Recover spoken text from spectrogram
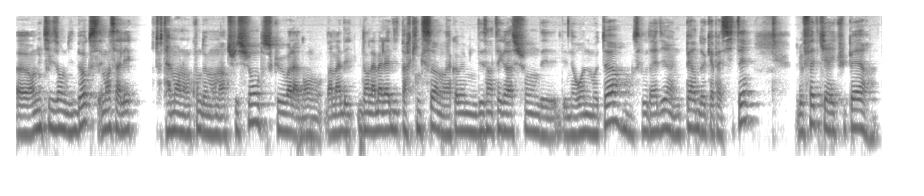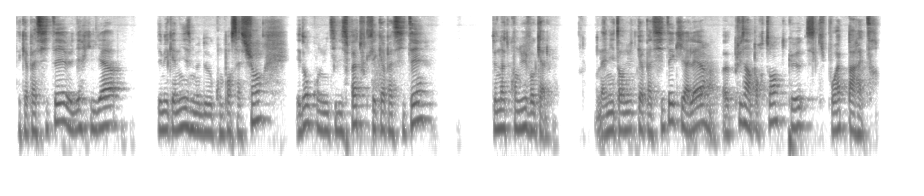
en utilisant le beatbox. Et moi, ça allait totalement à l'encontre de mon intuition, parce que voilà, dans, la maladie de Parkinson, on a quand même une désintégration des, neurones moteurs, donc ça voudrait dire une perte de capacité. Le fait qu'ils récupèrent des capacités veut dire qu'il y a des mécanismes de compensation, et donc on n'utilise pas toutes les capacités de notre conduit vocal. On a une étendue de capacité qui a l'air euh, plus importante que ce qui pourrait paraître.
